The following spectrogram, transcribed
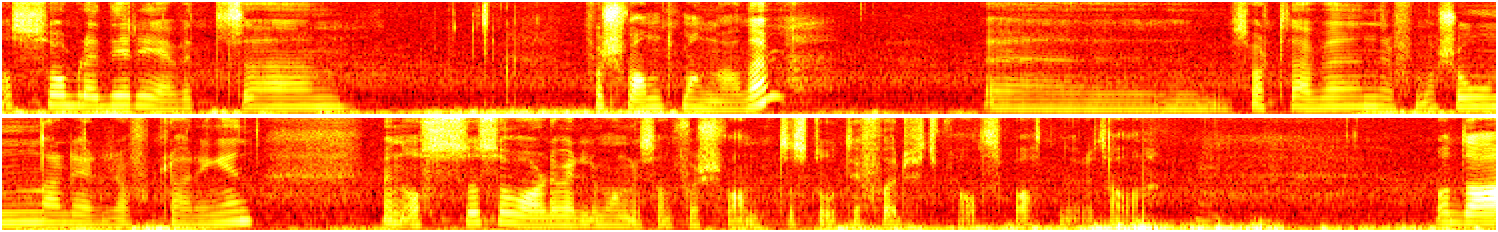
Og så ble de revet eh, Forsvant mange av dem. Eh, Svartedauden, reformasjonen er deler av forklaringen. Men også så var det veldig mange som forsvant og sto til forfalls på 1800-tallet. Og da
